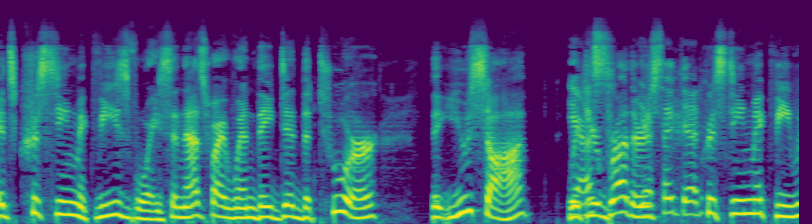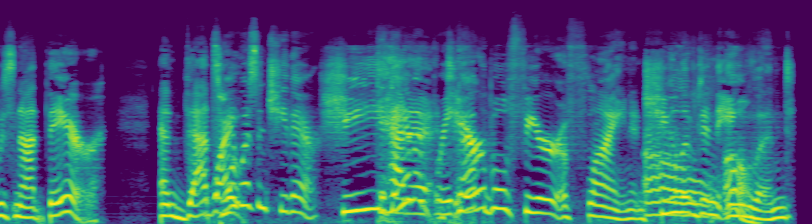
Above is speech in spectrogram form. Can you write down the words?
It's Christine McVie's voice, and that's why when they did the tour that you saw with Yes. your brothers, Yes, I did. Christine McVie was not there, and that's Why what, wasn't she there? she Did had a terrible fear of flying, and she lived in Oh. oh. England,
